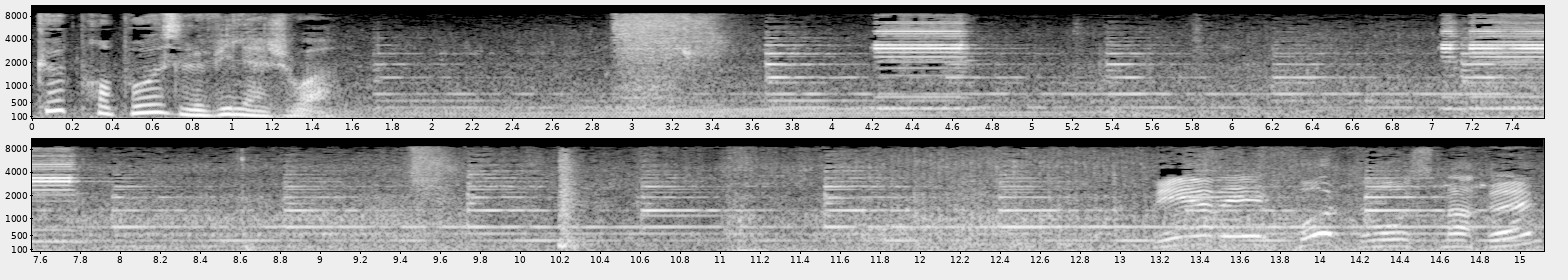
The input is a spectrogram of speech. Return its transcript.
Que propose le villageois? Machen?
